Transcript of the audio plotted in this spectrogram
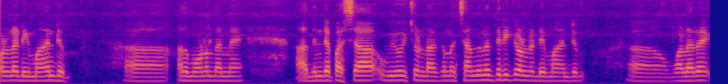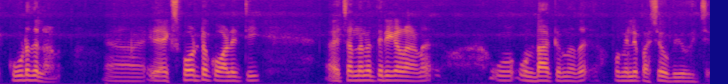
ഉള്ള ഡിമാൻഡും അതുമോണം തന്നെ അതിന്റെ പശ ഉപയോഗിച്ചുണ്ടാക്കുന്ന ചന്ദനത്തിരിക്കുള്ള ഡിമാൻഡും വളരെ കൂടുതലാണ്. എക്സ്പോർട്ട് ക്വാളിറ്റി ചന്ദനത്തിരികളാണ് ഉണ്ടാക്കുന്നത് പുങ്ങലി പശ ഉപയോഗിച്ച്.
